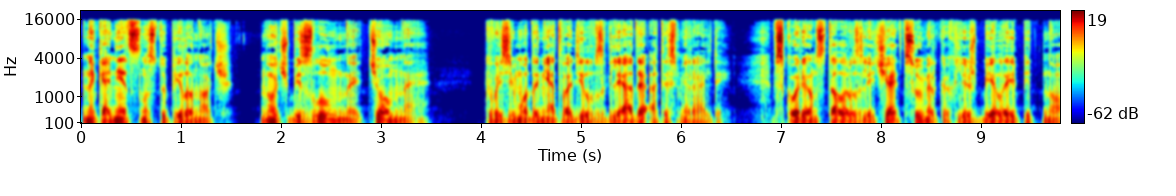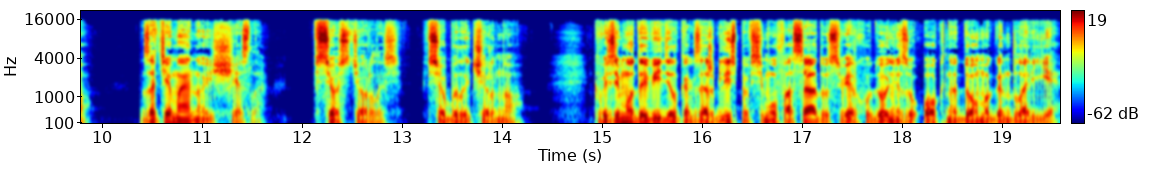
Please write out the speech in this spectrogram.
Наконец наступила ночь. Ночь безлунная, темная. Квазимода не отводил взгляда от Эсмеральды. Вскоре он стал различать в сумерках лишь белое пятно. Затем и оно исчезло. Все стерлось, все было черно. Квазимода видел, как зажглись по всему фасаду сверху донизу окна дома Гондларье.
